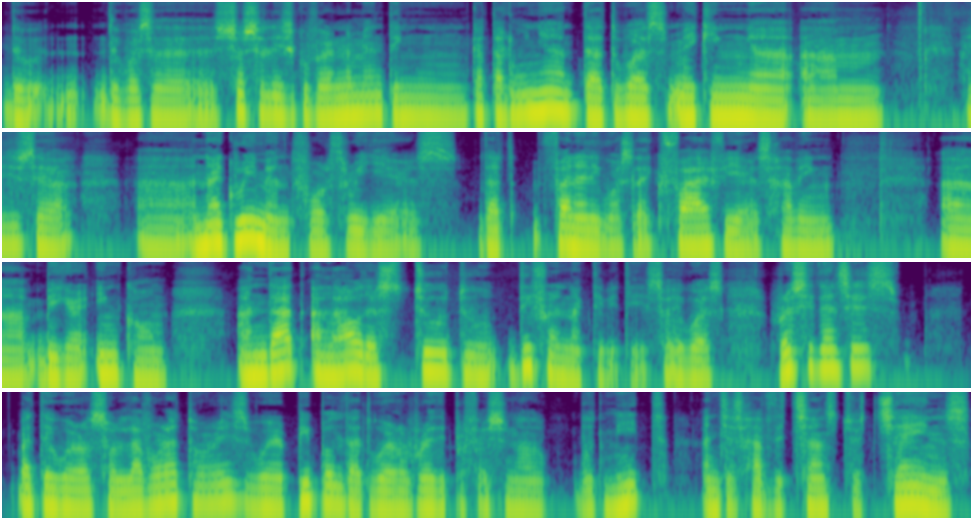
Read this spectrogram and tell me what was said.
the, there was a socialist government in Catalonia that was making, uh, um, how you say, uh, an agreement for three years that finally was like five years having uh, bigger income. And that allowed us to do different activities. So it was residencies, but there were also laboratories where people that were already professional would meet and just have the chance to change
